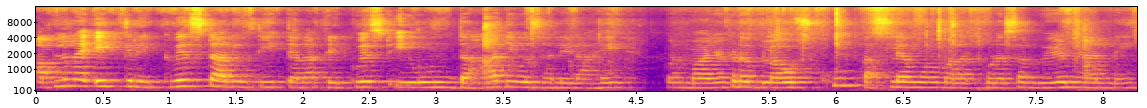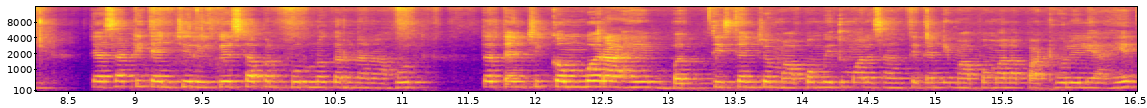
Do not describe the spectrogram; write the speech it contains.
आपल्याला एक रिक्वेस्ट आली होती. त्याला रिक्वेस्ट येऊन दहा दिवस झालेला आहे. पण माझ्याकडं ब्लाऊज खूप असल्यामुळं मला थोडासा वेळ मिळाला नाही. त्यासाठी त्यांची रिक्वेस्ट आपण पूर्ण करणार आहोत. तर त्यांची कंबर आहे बत्तीस. त्यांचे मापं मी तुम्हाला सांगते. त्यांनी मापं मला पाठवलेले आहेत.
